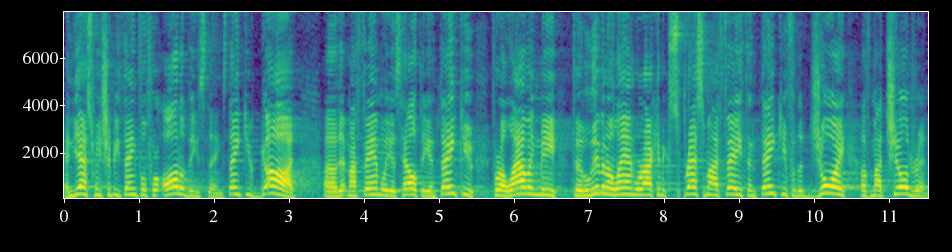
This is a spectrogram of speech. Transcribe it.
And yes, we should be thankful for all of these things. Thank you, God, uh, that my family is healthy. And thank you for allowing me to live in a land where I can express my faith. And thank you for the joy of my children.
